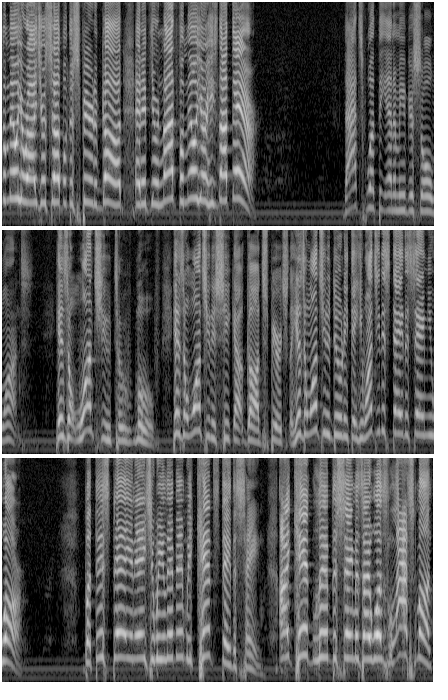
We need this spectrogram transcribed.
familiarize yourself with the Spirit of God, and if you're not familiar, He's not there. That's what the enemy of your soul wants. He doesn't want you to move. He doesn't want you to seek out God spiritually. He doesn't want you to do anything. He wants you to stay the same you are. But this day and age that we live in, we can't stay the same. I can't live the same as I was last month.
